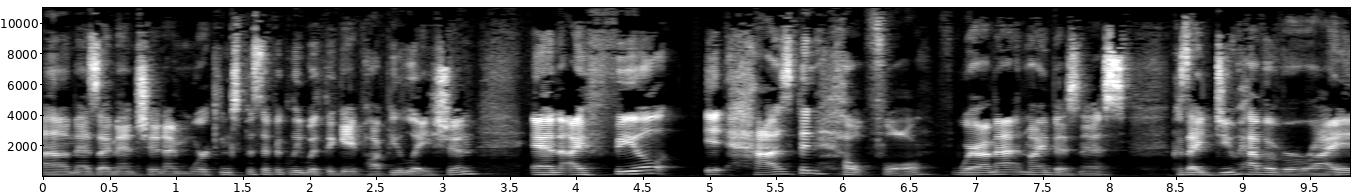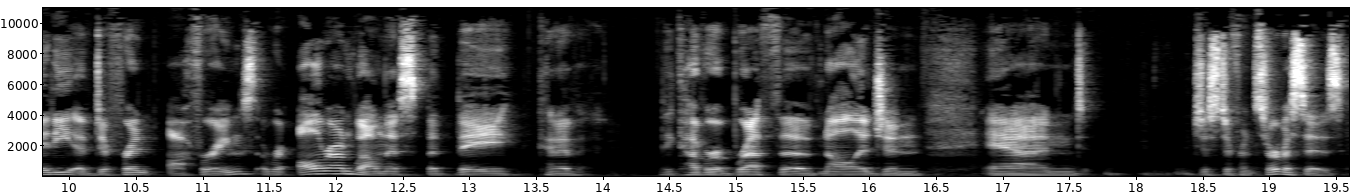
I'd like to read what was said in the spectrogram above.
um, as I mentioned, I'm working specifically with the gay population, and I feel it has been helpful where I'm at in my business because I do have a variety of different offerings all around wellness, but they kind of they cover a breadth of knowledge and and just different services.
